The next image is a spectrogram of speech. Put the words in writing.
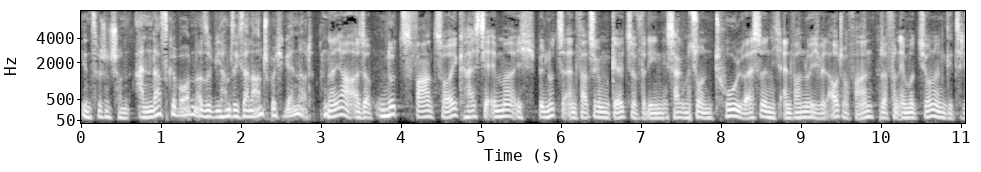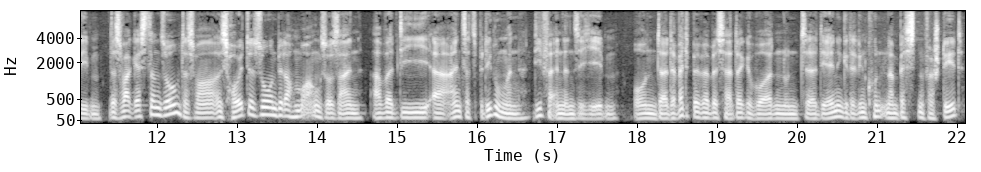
inzwischen schon anders geworden? Also wie haben sich seine Ansprüche geändert? Naja, also Nutzfahrzeug heißt ja immer, ich benutze ein Fahrzeug, um Geld zu verdienen. Ich sage mal so ein Tool, weißt du, nicht einfach nur, ich will Auto fahren oder von Emotionen getrieben. Das war gestern so, das war ist heute so und wird auch morgen so sein. Aber die äh, Einsatzbedingungen, die verändern sich eben. Und äh, der Wettbewerb ist härter geworden und äh, derjenige, der den Kunden am besten versteht,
